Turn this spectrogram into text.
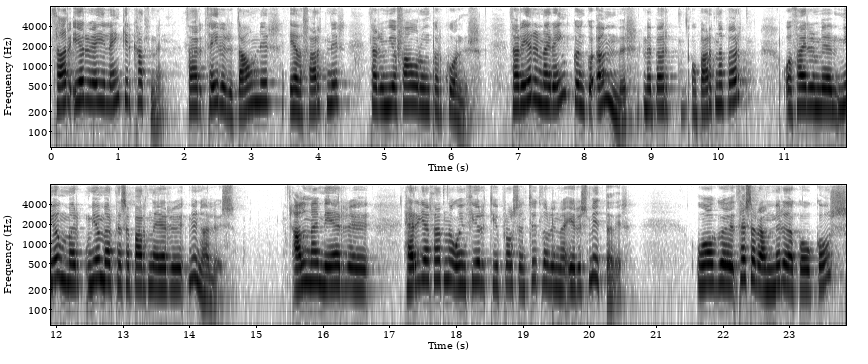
Þar eru eiginlega engir kallmenn. Þar, þeir eru dánir eða farnir, þar eru mjög fárungar konur. Þar eru nær engöngu ömmur með börn og barnabörn og þær eru með mjög mörg, mjög mörg þessar barna eru munalus. Alnæmi er uh, herjar þarna og um 40% fullorina eru smitaðir. Og uh, þessar ömmur eða gógós,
